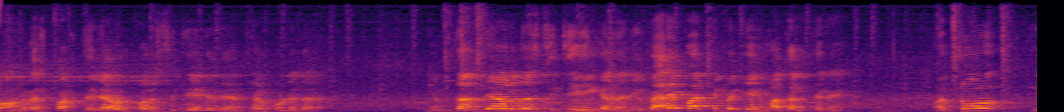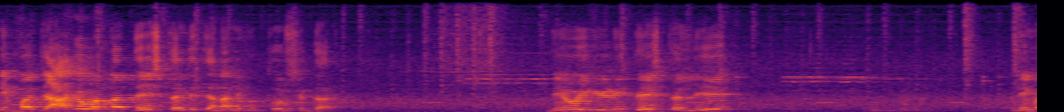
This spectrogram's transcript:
ಕಾಂಗ್ರೆಸ್ ಪಕ್ಷದಲ್ಲಿ ಅವ್ರ ಪರಿಸ್ಥಿತಿ ಏನಿದೆ ಅಂತ ಹೇಳ್ಕೊಂಡಿದ್ದಾರೆ. ನಿಮ್ಮ ತಂದೆಯವ್ರದ ಸ್ಥಿತಿ ಹಿಂಗದ? ನೀವು ಬೇರೆ ಪಾರ್ಟಿ ಬಗ್ಗೆ ಏನು ಮಾತಾಡ್ತೀರಿ? ಮತ್ತು ನಿಮ್ಮ ಜಾಗವನ್ನು ದೇಶದಲ್ಲಿ ಜನ ನಿಮಗೆ ತೋರಿಸಿದ್ದಾರೆ. ನೀವು ಈಗ ಇಡೀ ದೇಶದಲ್ಲಿ ನಿಮ್ಮ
